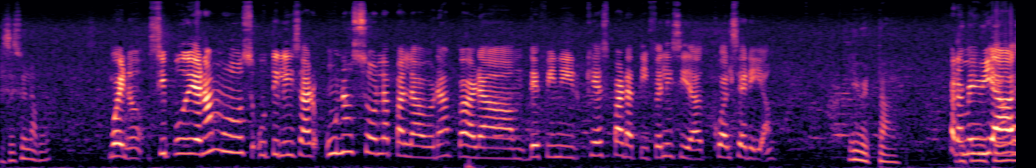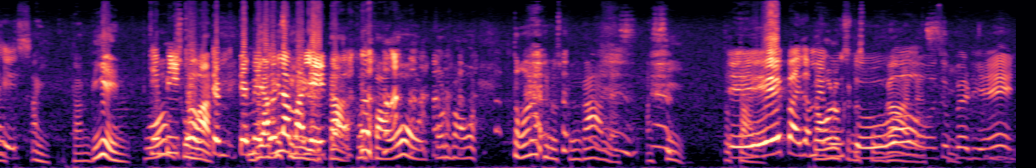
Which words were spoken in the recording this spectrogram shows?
ese es el amor. Bueno, si pudiéramos utilizar una sola palabra para definir qué es para ti felicidad, ¿cuál sería? Libertad. Para mis viajes. Ay, también. Te invito, te, meto en la maleta. por favor, por favor. Todo lo que nos ponga alas, así. ¡Epa! Esa me gustó. Súper bien.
